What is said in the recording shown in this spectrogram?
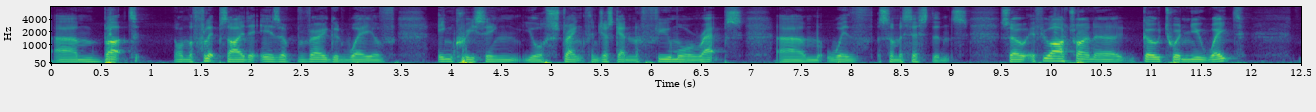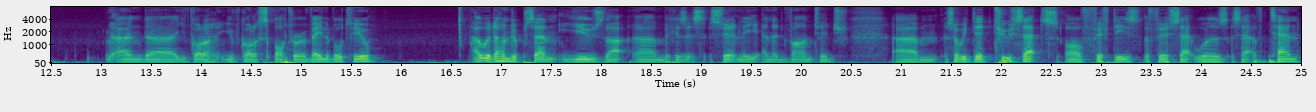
um, but on the flip side, it is a very good way of increasing your strength and just getting a few more reps um, with some assistance. So if you are trying to go to a new weight and uh, you've got a you've got a spotter available to you, I would 100% use that um, because it's certainly an advantage. Um, so we did two sets of 50s. The first set was a set of 10.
